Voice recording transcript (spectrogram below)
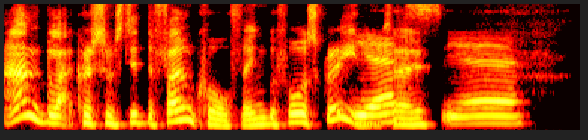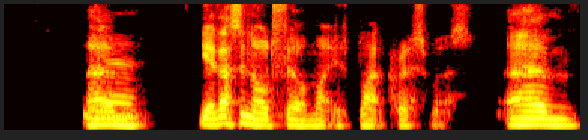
and Black Christmas did the phone call thing before Scream. Yes. So Yeah. Um, Yeah. yeah, that's an odd film. That is Black Christmas. Um,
